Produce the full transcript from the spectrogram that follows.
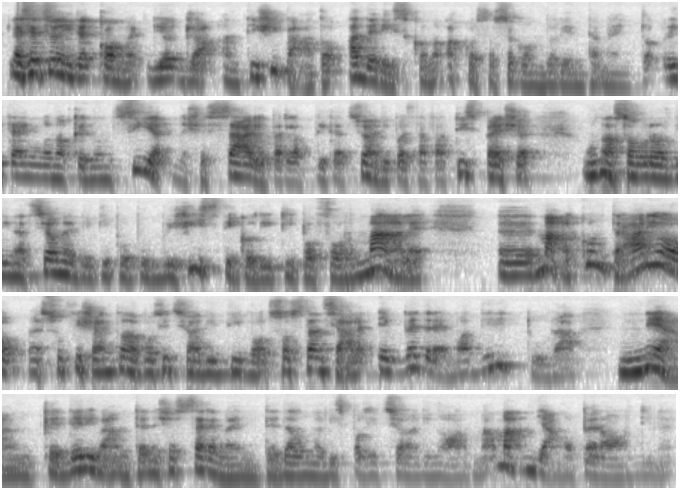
Le sezioni unite, come vi ho già anticipato, aderiscono a questo secondo orientamento. Ritengono che non sia necessario per l'applicazione di questa fattispecie una sovraordinazione di tipo pubblicistico, di tipo formale, eh, ma al contrario è sufficiente una posizione di tipo sostanziale e vedremo addirittura neanche derivante necessariamente da una disposizione di norma, ma andiamo per ordine.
